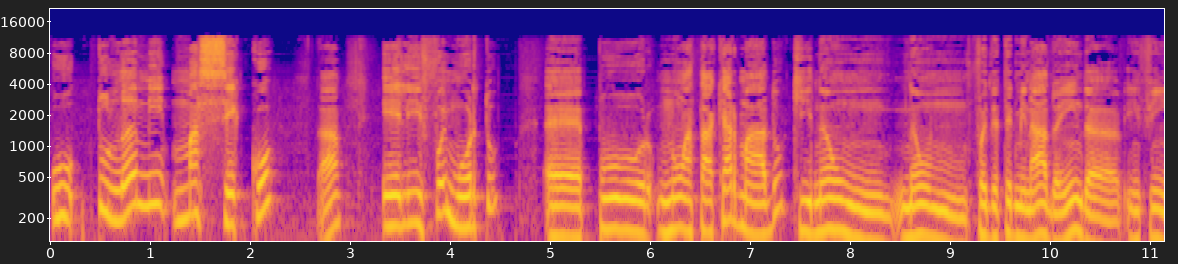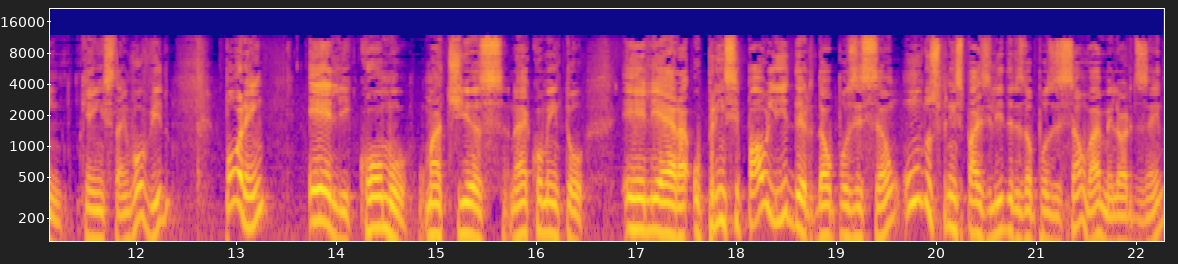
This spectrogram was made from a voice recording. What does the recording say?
o Tulame Maseko, tá? ele foi morto é, por um ataque armado que não, não foi determinado ainda, enfim, quem está envolvido. Porém, ele, como o Matias né, comentou, ele era o principal líder da oposição, um dos principais líderes da oposição, vai, melhor dizendo.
